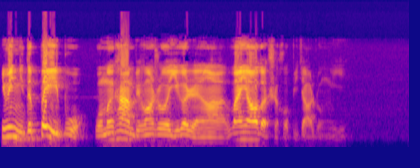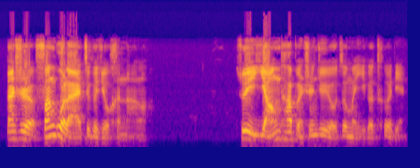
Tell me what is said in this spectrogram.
因为你的背部，我们看，比方说一个人啊，弯腰的时候比较容易，但是翻过来这个就很难了。所以阳它本身就有这么一个特点，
